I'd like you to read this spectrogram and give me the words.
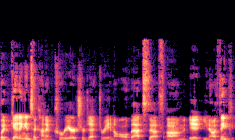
But getting into kind of career trajectory and all that stuff, um, it you know I think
